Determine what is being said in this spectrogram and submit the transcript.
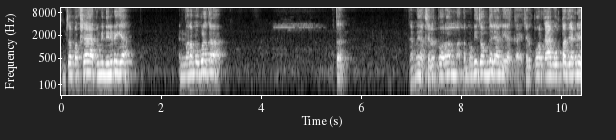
तुमचा पक्ष आहे तुम्ही निर्णय घ्या. आणि मला मोकळं करा. तर त्यामुळे शरद पवारांना आता मोठी जबाबदारी आली आहे. काय शरद पवार काय बोलतात याकडे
